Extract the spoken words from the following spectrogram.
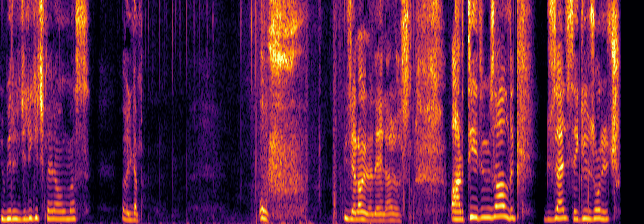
Bir birincilik hiç fena olmaz. Öldüm. Of. Güzel oynadı helal olsun. Artı 7'mizi aldık. Güzel 813.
